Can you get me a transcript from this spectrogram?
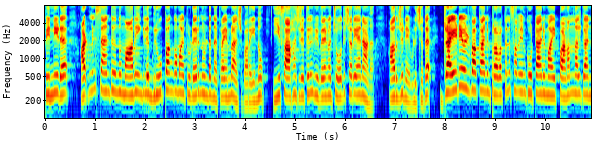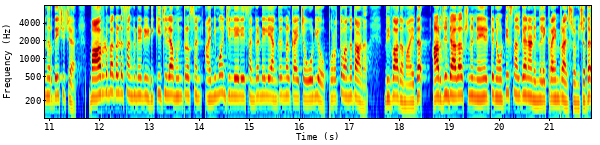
പിന്നീട് അഡ്മിൻ സ്ഥാനത്ത് നിന്നും മാറിയെങ്കിലും ഗ്രൂപ്പ് അംഗമായി തുടരുന്നുണ്ടെന്ന് ക്രൈംബ്രാഞ്ച് പറയുന്നു. ഈ സാഹചര്യത്തിൽ വിവരങ്ങൾ ചോദിച്ചറിയാനാണ് അർജുനെ വിളിച്ചത്. ഡ്രൈഡേ ഒഴിവാക്കാനും പ്രവർത്തന സമയം കൂട്ടാനുമായി പണം നൽകാൻ നിർദ്ദേശിച്ച് ബാറുടമകളുടെ സംഘടനയുടെ ഇടുക്കി ജില്ലാ മുൻ പ്രസിഡന്റ് അനിമോൻ ജില്ലയിലെ സംഘടനയിലെ അംഗങ്ങൾക്ക് അയച്ച ഓഡിയോ പുറത്തുവന്നതാണ് വിവാദമായത്. അർജുൻ രാധാകൃഷ്ണൻ നേരിട്ട് നോട്ടീസ് നൽകാനാണ് ഇന്നലെ ക്രൈംബ്രാഞ്ച് ശ്രമിച്ചത്.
